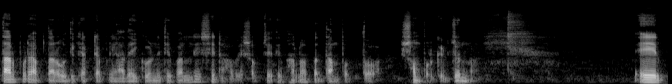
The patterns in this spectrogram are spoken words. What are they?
তারপরে আপনার অধিকারটা আপনি আদায় করে নিতে পারলে সেটা হবে সবচেয়ে ভালো আপনার দাম্পত্য সম্পর্কের জন্য। এরপর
